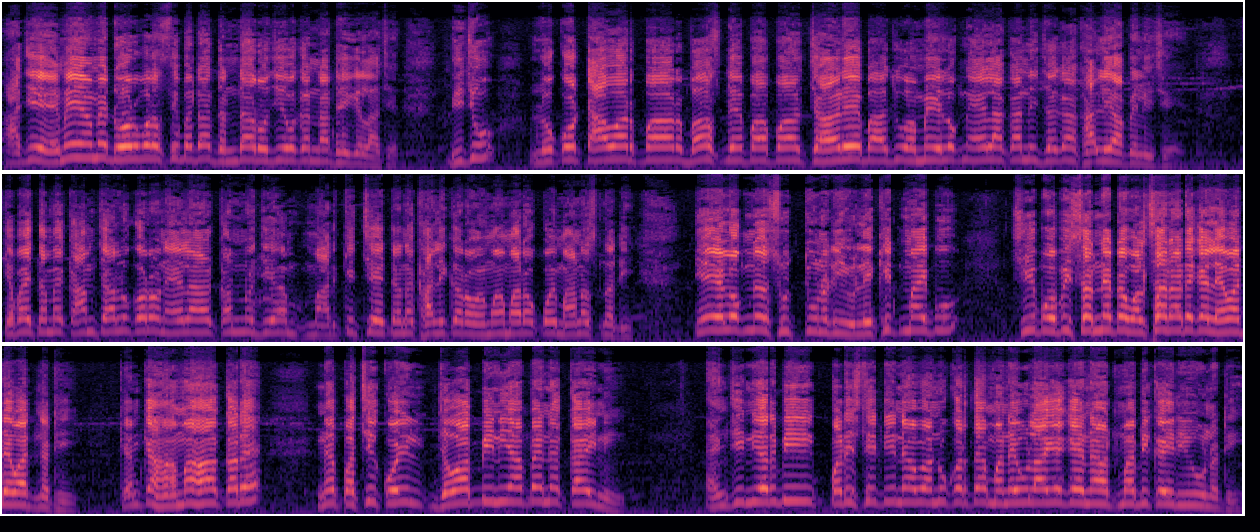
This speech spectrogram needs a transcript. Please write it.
આજે એમે અમે દોઢ વર્ષથી બધા ધંધા રોજી વગરના થઈ ગયેલા છે. બીજું, લોકો ટાવર પર, બસ ડેપા પર, ચારે બાજુ અમે એ લોકોને એલાકાની જગા ખાલી આપેલી છે. કે ભાઈ તમે કામ ચાલુ કરો ને એલાકાનું જે માર્કેટ છે તેને ખાલી કરો, એમાં મારો કોઈ માણસ નથી. તે એ લોકોને સૂચતું નથી. લેખિતમાં આપ્યું, ચીફ ઓફિસરને તો વલસાડ આડે કંઈ લેવા દેવા જ નથી. કેમ કે હામાં હા કરે ને પછી કોઈ જવાબ બી નહીં આપે ને કાંઈ નહીં. એન્જિનિયર બી પરિસ્થિતિને હવે અનુકરતા મને એવું લાગે કે એના હાથમાં બી કંઈ રહ્યું નથી.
